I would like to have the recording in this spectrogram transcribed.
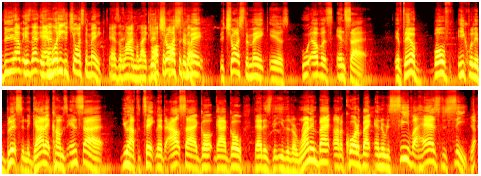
Do you have is that is And that what an easy you- choice to make as a lineman? Like the off the, choice off the to cuff? make the choice to make is whoever's inside. If they're both equally blitzing, the guy that comes inside, you have to take let the outside go, guy go. That is the either the running back or the quarterback, and the receiver has to see. Yep.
